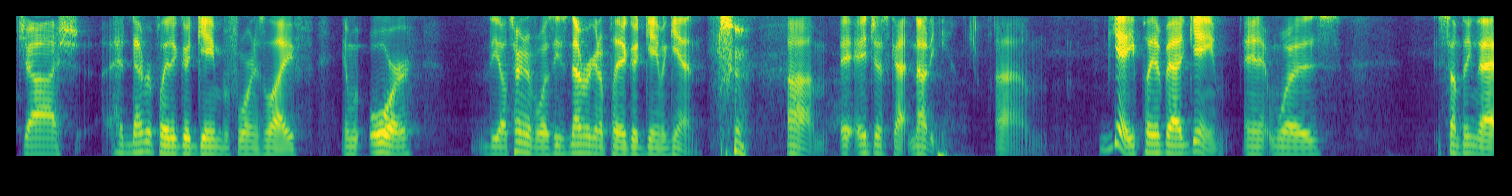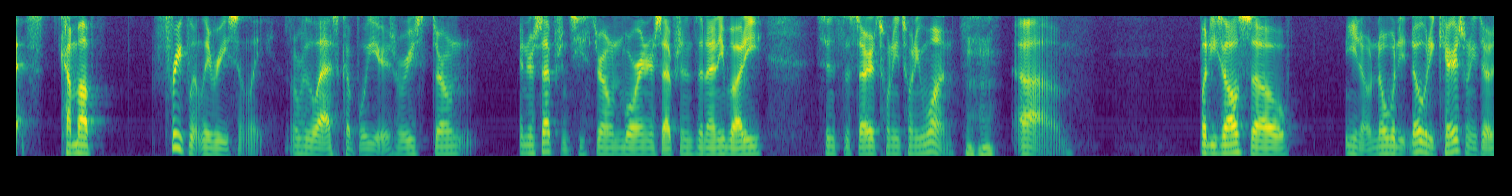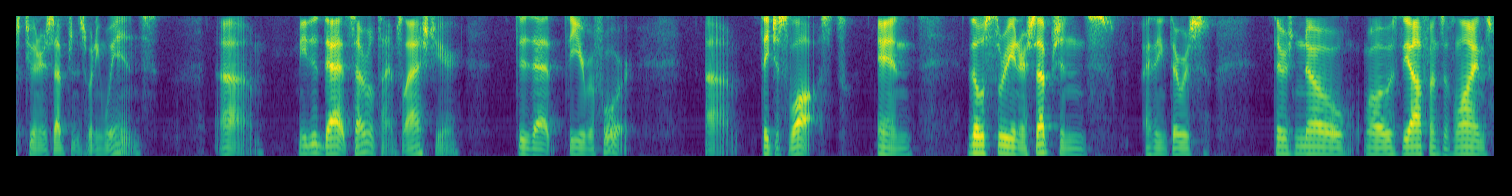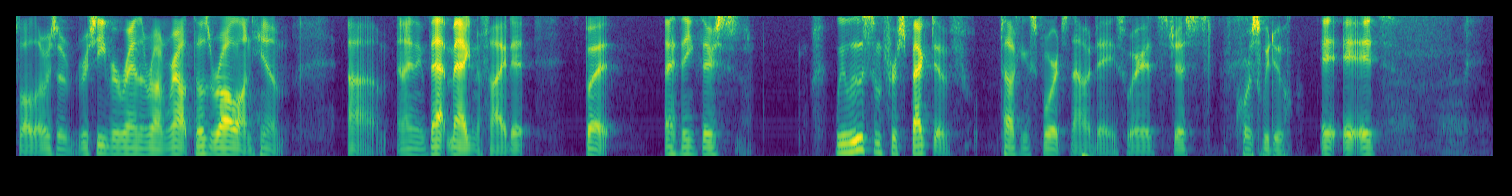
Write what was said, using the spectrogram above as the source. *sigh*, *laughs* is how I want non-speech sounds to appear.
Josh had never played a good game before in his life, and or the alternative was he's never going to play a good game again. *laughs* um, it, it just got nutty um, yeah, he played a bad game, and it was something that's come up frequently recently over the last couple of years, where he's thrown interceptions. He's thrown more interceptions than anybody since the start of 2021. Mm-hmm. Um, but he's also, you know, nobody nobody cares when he throws two interceptions when he wins. Um, he did that several times last year. Did that the year before. Um, they just lost, and those three interceptions, I think there was there's no well, it was the offensive line's fault. There was a receiver ran the wrong route. Those were all on him, um, and I think that magnified it. But I think there's we lose some perspective talking sports nowadays, where it's just of course we do. It, it, it's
